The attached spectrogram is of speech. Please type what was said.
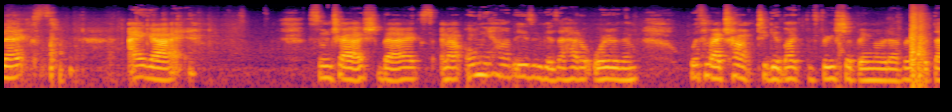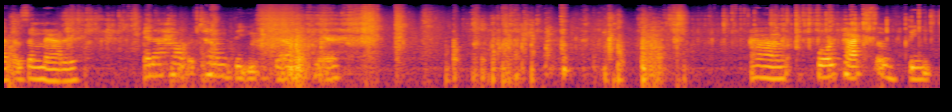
next, I got some trash bags, and I only have these because I had to order them with my trunk to get like the free shipping or whatever, but that doesn't matter. And I have a ton of these down here. Um, four packs of these.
